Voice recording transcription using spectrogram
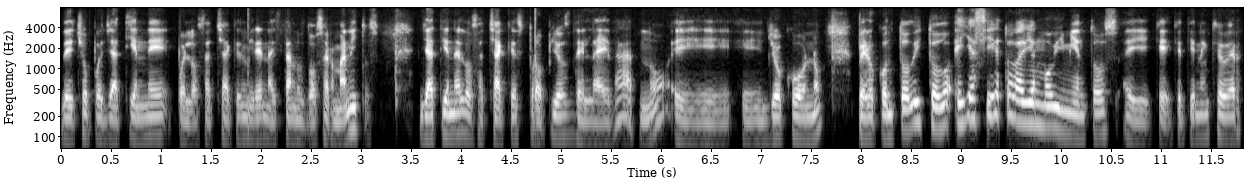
de hecho, pues ya tiene pues los achaques, miren, ahí están los dos hermanitos, ya tiene los achaques propios de la edad, ¿no? Eh, eh, Yoko Ono, pero con todo y todo, ella sigue todavía en movimientos eh, que, que, tienen que ver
